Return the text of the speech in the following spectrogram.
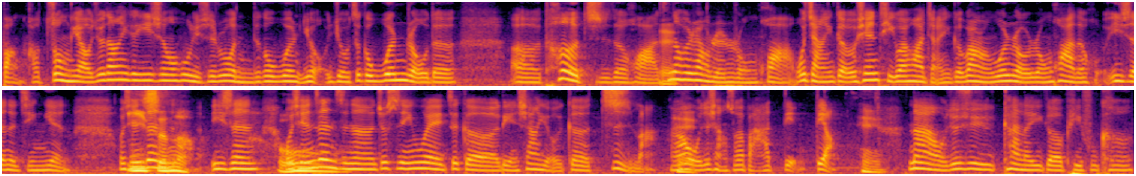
棒，好重要。我觉得当一个医生或护理师，如果你这个温有有这个温柔的呃特质的话，真的会让人融化。欸、我讲一个，我先题外话讲一个让人温柔融化的医生的经验。我前阵子医生啊，医生，我前阵子呢、哦，就是因为这个脸上有一个痣嘛，然后我就想说要把它点掉，那我就去看了一个皮肤科。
